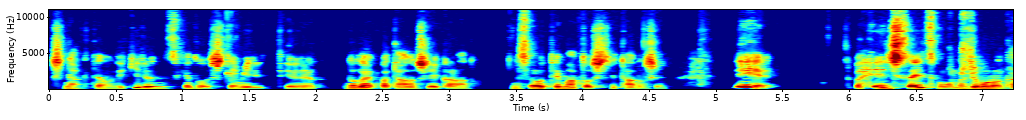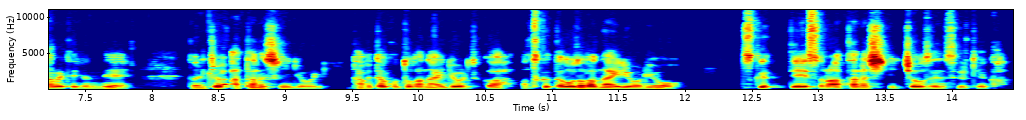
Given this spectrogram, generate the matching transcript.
しなくてもできるんですけど、してみるっていうのがやっぱ楽しいかなと。でそれを手間として楽しむ。で、平日はいつも同じものを食べてるんで、土日は新しい料理、食べたことがない料理とか、作ったことがない料理を作って、その新しい挑戦するというか、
